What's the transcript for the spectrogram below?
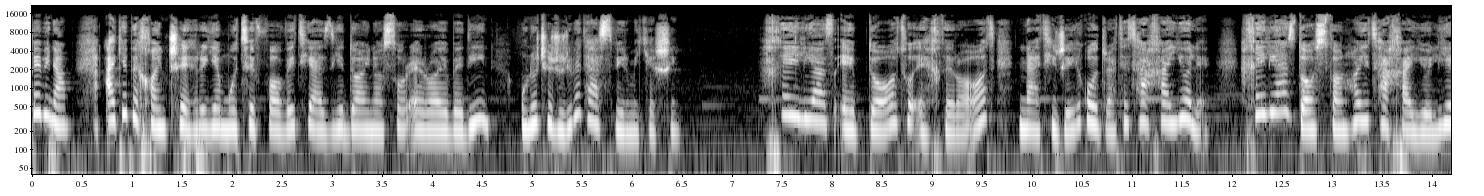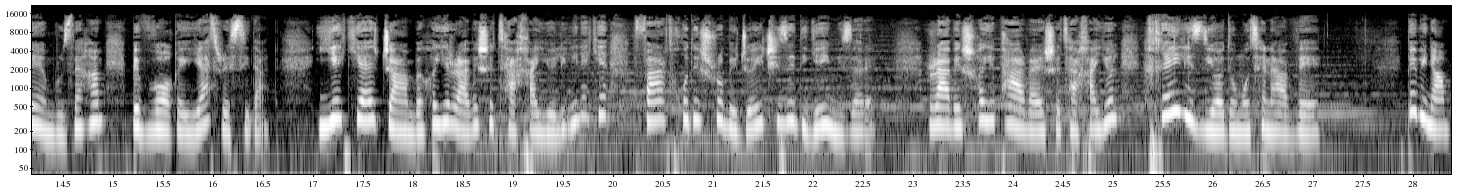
ببینم اگه بخواین چهره متفاوتی از یه دایناسور ارائه بدین اونو چجوری به تصویر می‌کشین؟ خیلی از ابداعات و اختراعات نتیجه قدرت تخیله. خیلی از داستانهای تخیلی امروزه هم به واقعیت رسیدن. یکی از جنبه های روش تخیلی اینه که فرد خودش رو به جای چیز دیگه ای می‌ذاره. روش های پرورش تخیل خیلی زیاد و متنوع. ببینم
